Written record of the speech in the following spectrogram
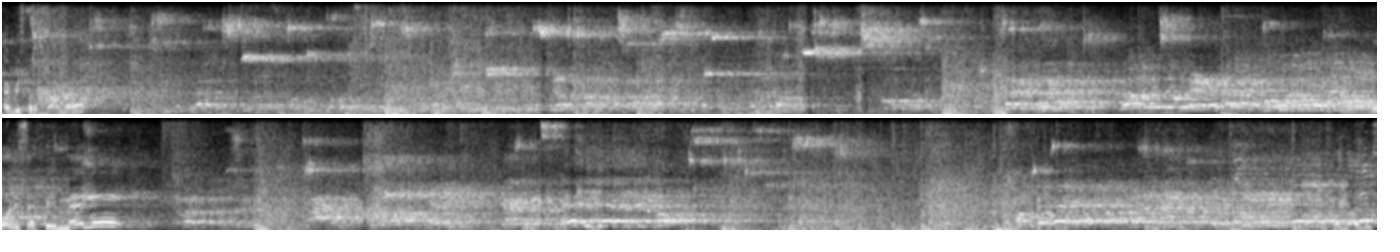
Επιστρέψαμε. Γούλης επιμένει Ο Σποντάκης.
